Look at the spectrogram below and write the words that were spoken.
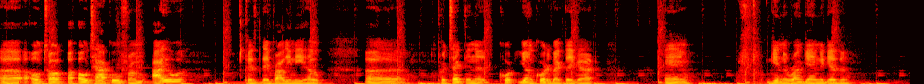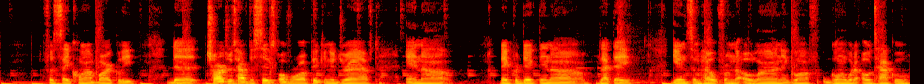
uh, a O, a o tackle from Iowa, because they probably need help uh protecting the young quarterback they got and getting the run game together for Saquon Barkley. The Chargers have the sixth overall pick in the draft, and uh, they predicting uh, that they getting some help from the O line and going going with an O tackle,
